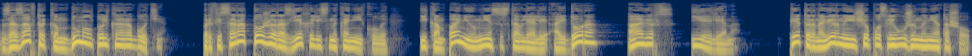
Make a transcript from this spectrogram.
За завтраком думал только о работе. Профессора тоже разъехались на каникулы, и компанию мне составляли Айдора, Аверс и Елена. Петр, наверное, еще после ужина не отошел.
